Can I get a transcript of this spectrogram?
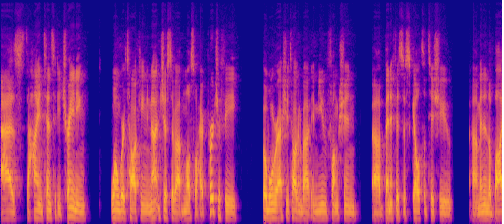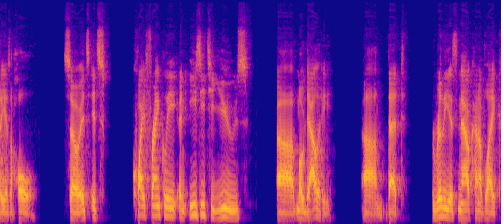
as the high intensity training when we're talking not just about muscle hypertrophy, but when we're actually talking about immune function, uh, benefits of skeletal tissue, um, and then the body as a whole. So it's it's quite frankly an easy to use uh, modality um, that really is now kind of like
